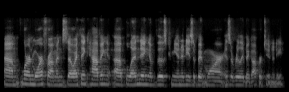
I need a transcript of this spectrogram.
um, learn more from. And so I think having a blending of those communities a bit more is a really big opportunity.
